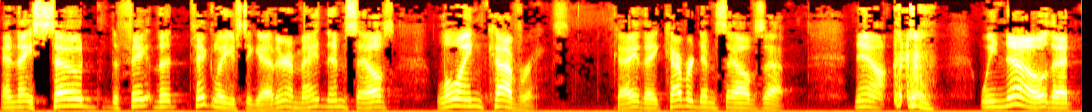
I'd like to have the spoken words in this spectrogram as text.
and they sewed the fig, the fig leaves together and made themselves loin coverings. Okay, they covered themselves up. Now, we know that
